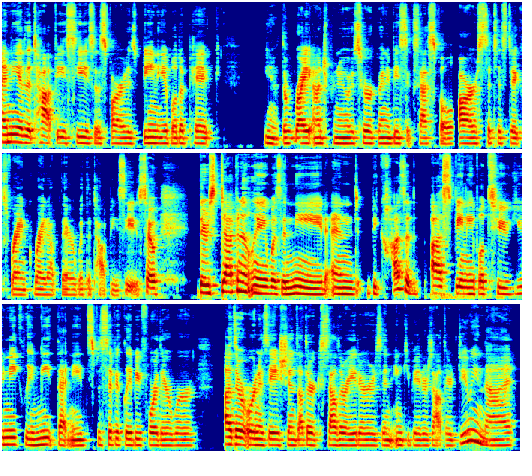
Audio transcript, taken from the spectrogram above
any of the top VCs as far as being able to pick you know the right entrepreneurs who are going to be successful our statistics rank right up there with the top VCs. So there's definitely was a need and because of us being able to uniquely meet that need specifically before there were other organizations, other accelerators and incubators out there doing that,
